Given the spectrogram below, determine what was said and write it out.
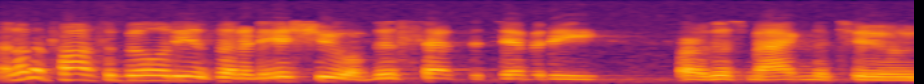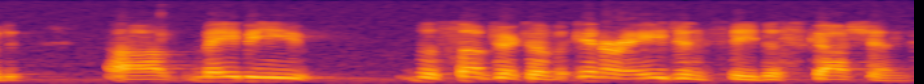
Another possibility is that an issue of this sensitivity or this magnitude uh, may be the subject of interagency discussions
